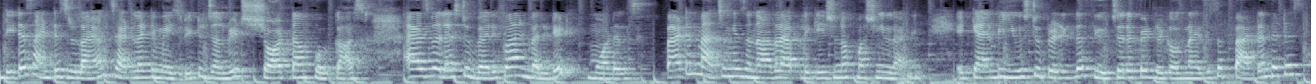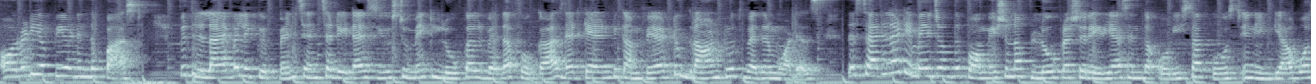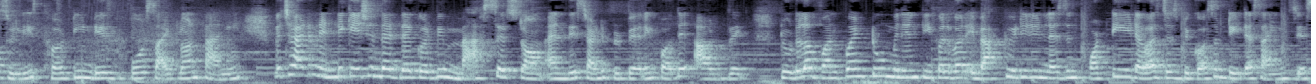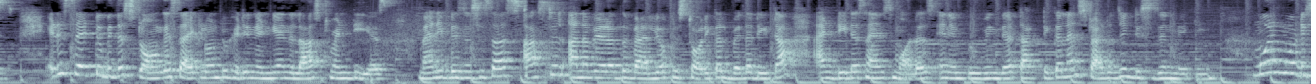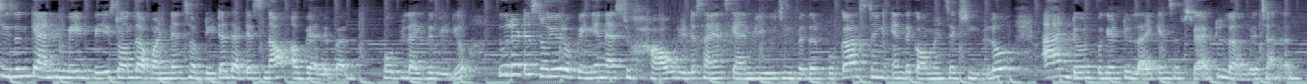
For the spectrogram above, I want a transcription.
Data scientists rely on satellite imagery to generate short-term forecasts as well as to verify and validate models. Pattern matching is another application of machine learning. It can be used to predict the future if it recognizes a pattern that has already appeared in the past. With reliable equipment, sensor data is used to make local weather forecasts that can be compared to ground truth weather models. The satellite image of the formation of low pressure areas in the Odisha coast in India was released 13 days before Cyclone Fani, which had an indication that there could be massive storm and they started preparing for the outbreak. Total of 1.2 million people were evacuated in less than 48 hours just because of data scientists. It is said to be the strongest cyclone to hit in India in the last 20 years. Many businesses are still unaware of the value of historical weather data and data science models in improving their tactical and strategic decision making. More and more decisions can be made based on the abundance of data that is now available. Hope you like the video. Do let us know your opinion as to how data science can be used in weather forecasting in the comment section below and don't forget to like and subscribe to Learnbay channel.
